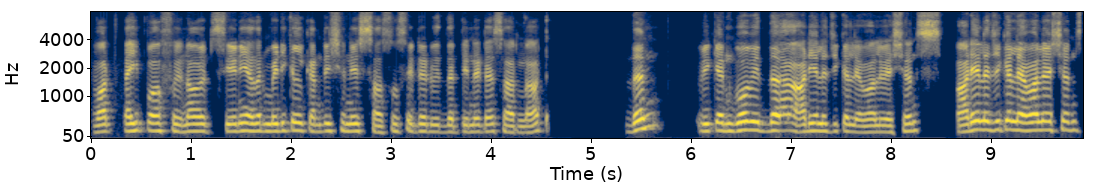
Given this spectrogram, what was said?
what type of, you know, it's any other medical condition is associated with the tinnitus or not. Then we can go with the audiological evaluations. Audiological evaluations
